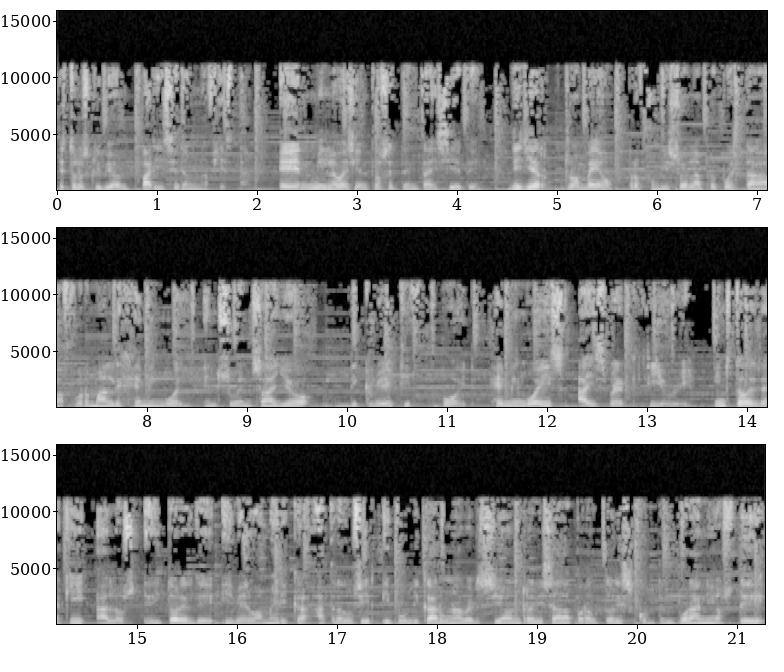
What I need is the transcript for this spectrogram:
Esto lo escribió en París era una fiesta. En 1977, Didier Romeo profundizó en la propuesta formal de Hemingway en su ensayo The Creative Void, Hemingway's Iceberg Theory, Insto desde aquí a los editores de Iberoamérica a traducir y publicar una versión revisada por autores contemporáneos de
